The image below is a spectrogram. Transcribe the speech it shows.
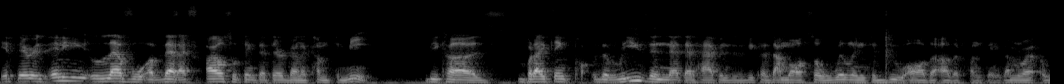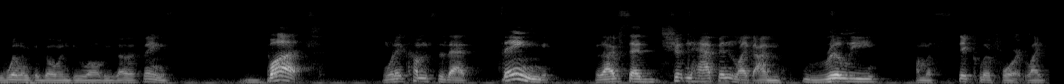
if there is any level of that, I, I also think that they're gonna come to me because but I think the reason that that happens is because I'm also willing to do all the other fun things. I'm re- willing to go and do all these other things. But when it comes to that thing that I've said shouldn't happen, like I'm really I'm a stickler for it. Like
